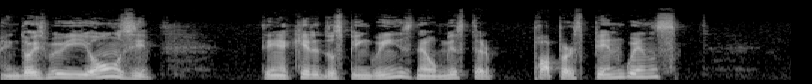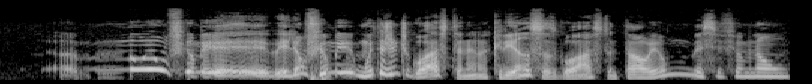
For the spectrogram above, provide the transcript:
Em 2011, tem aquele dos pinguins, né, o Mr. Popper's Penguins. Ah, não é um filme, ele é um filme muita gente gosta, né? Crianças gostam e tal. Eu esse filme não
